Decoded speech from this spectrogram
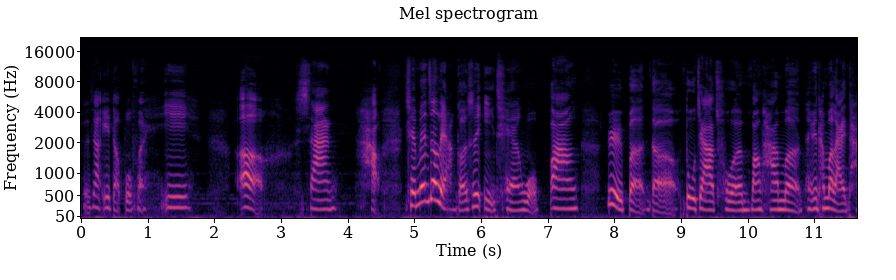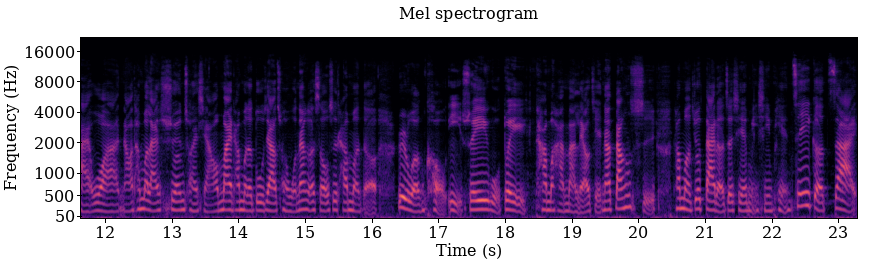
选项一的部分，一、二、三。好，前面这两个是以前我帮日本的度假村帮他们，因为他们来台湾，然后他们来宣传，想要卖他们的度假村。我那个时候是他们的日文口译，所以我对他们还蛮了解。那当时他们就带了这些明信片，这一个在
